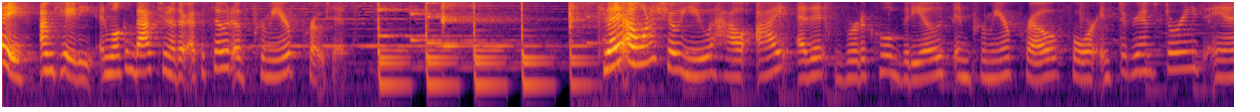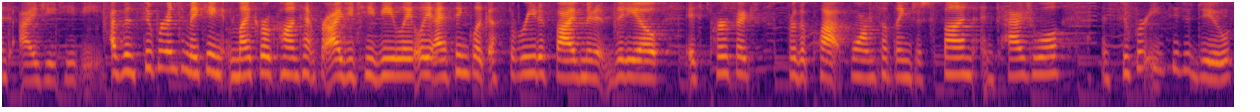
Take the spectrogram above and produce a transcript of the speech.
Hey, I'm Katie, and welcome back to another episode of Premiere Pro Tips. Today, I want to show you how I edit vertical videos in Premiere Pro for Instagram stories and IGTV. I've been super into making micro content for IGTV lately. I think like a three to five minute video is perfect for the platform, something just fun and casual and super easy to do.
